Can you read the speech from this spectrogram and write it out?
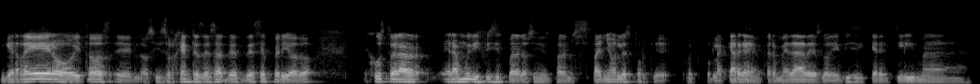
Guerrero y todos eh, los insurgentes de, esa, de, de ese periodo, justo era, era muy difícil para los, para los españoles porque, por la carga de enfermedades, lo difícil que era el clima.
